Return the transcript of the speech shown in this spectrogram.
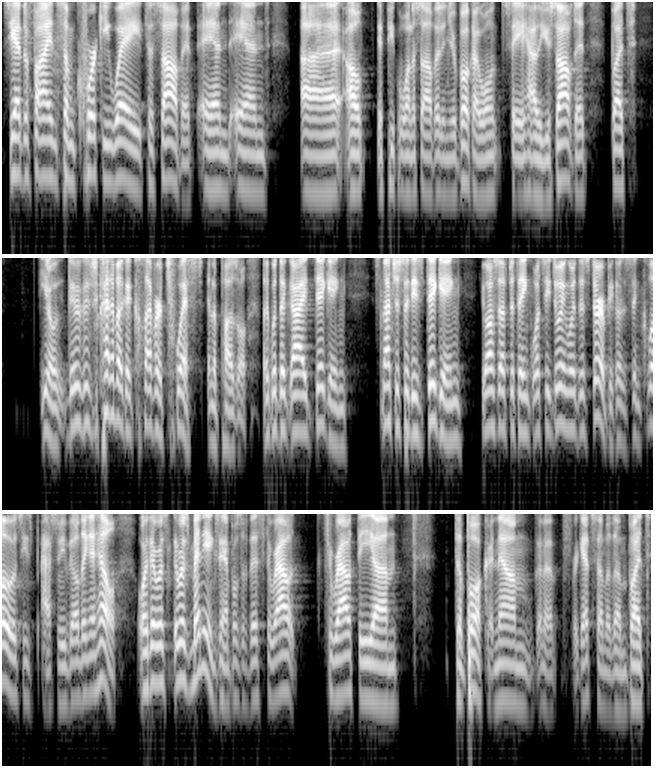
So you had to find some quirky way to solve it. And and uh, I'll if people want to solve it in your book, I won't say how you solved it, but you know, there, there's kind of like a clever twist in a puzzle. Like with the guy digging, it's not just that he's digging. You also have to think, what's he doing with this dirt? Because it's enclosed, he has to be building a hill. Or there was there was many examples of this throughout throughout the um, the book, and now I'm gonna forget some of them. But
